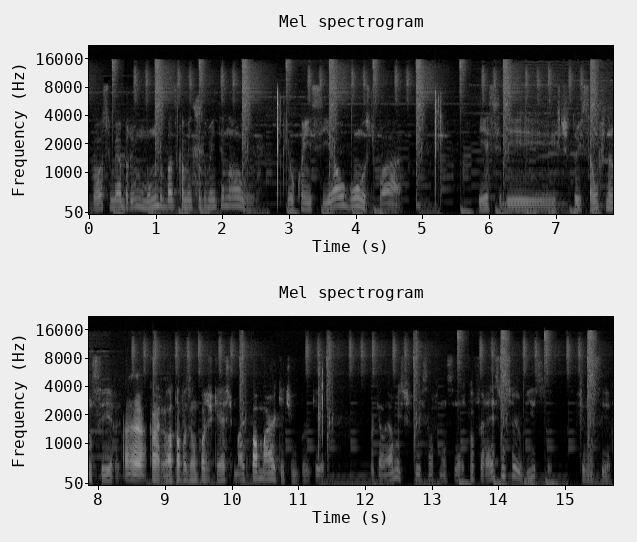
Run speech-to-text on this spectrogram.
Igual você me abriu um mundo basicamente totalmente novo. Que eu conhecia alguns, tipo, ah, esse de instituição financeira. Aham, Cara, ela tá fazendo um podcast mais pra marketing, por quê? Porque ela é uma instituição financeira que oferece um serviço financeiro.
